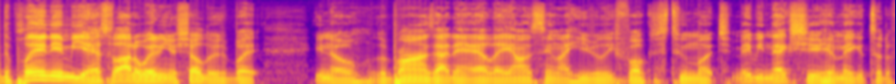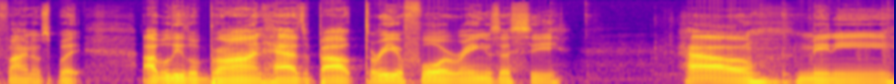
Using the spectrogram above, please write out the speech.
to play in the NBA. That's a lot of weight on your shoulders, but you know, LeBron's out there in LA. I don't seem like he really focused too much. Maybe next year he'll make it to the finals, but I believe LeBron has about three or four rings. Let's see. How many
